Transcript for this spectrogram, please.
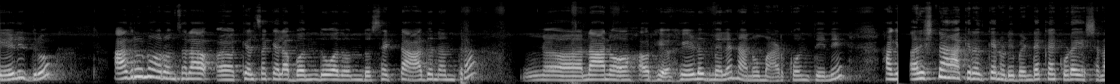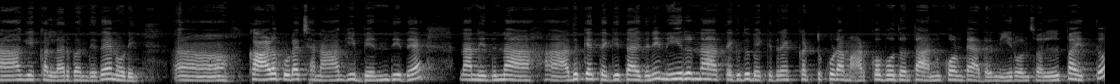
ಹೇಳಿದರು. ಆದ್ರೂ ಅವ್ರು ಒಂದು ಸಲ ಕೆಲಸಕ್ಕೆಲ್ಲ ಬಂದು ಅದೊಂದು ಸೆಟ್ ಆದ ನಂತರ ನಾನು ಅವ್ರು ಹೇಳಿದ್ಮೇಲೆ ನಾನು ಮಾಡ್ಕೊತೀನಿ. ಹಾಗೆ ಅರಿಶಿನ ಹಾಕಿರೋದಕ್ಕೆ ನೋಡಿ, ಬೆಂಡೆಕಾಯಿ ಕೂಡ ಎಷ್ಟು ಚೆನ್ನಾಗಿ ಕಲರ್ ಬಂದಿದೆ ನೋಡಿ. ಕಾಳು ಕೂಡ ಚೆನ್ನಾಗಿ ಬೆಂದಿದೆ. ನಾನು ಇದನ್ನು ಅದಕ್ಕೆ ತೆಗಿತಾ ಇದ್ದೀನಿ. ನೀರನ್ನು ತೆಗೆದು ಬೇಕಿದ್ರೆ ಕಟ್ಟು ಕೂಡ ಮಾಡ್ಕೋಬೋದು ಅಂತ ಅಂದ್ಕೊಂಡೆ ಆದರೆ ನೀರು ಒಂದು ಸ್ವಲ್ಪ ಇತ್ತು.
